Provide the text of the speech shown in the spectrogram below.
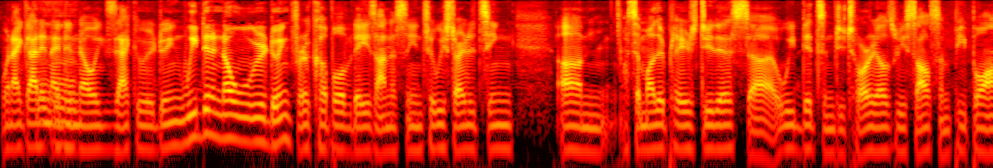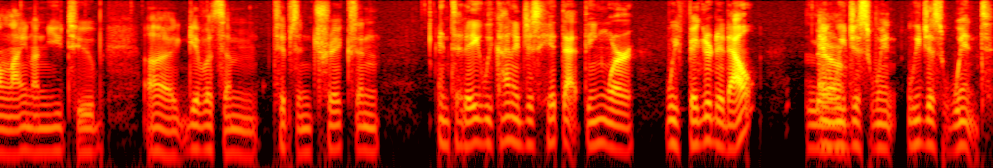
when I got in I didn't know exactly what we were doing. We didn't know what we were doing for a couple of days honestly until we started seeing um, some other players do this. Uh, we did some tutorials. We saw some people online on YouTube uh, give us some tips and tricks, and and today we kind of just hit that thing where we figured it out, Yeah. and we just went. We just went.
